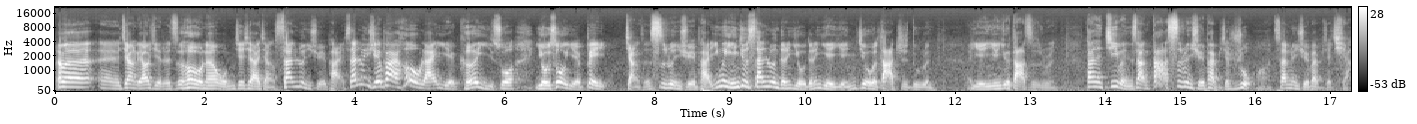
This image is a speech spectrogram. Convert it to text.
那么呃，这样了解了之后呢，我们接下来讲三论学派。三论学派后来也可以说，有时候也被讲成四论学派，因为研究三论的人，有的人也研究了大制度论，也研究大制度论，但是基本上大四论学派比较弱啊，三论学派比较强。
